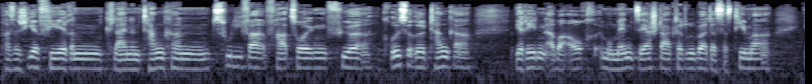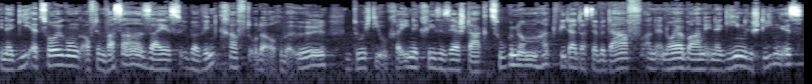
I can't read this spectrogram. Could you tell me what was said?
Passagierfähren, kleinen Tankern, Zulieferfahrzeugen für größere Tanker. Wir reden aber auch im Moment sehr stark darüber, dass das Thema Energieerzeugung auf dem Wasser, sei es über Windkraft oder auch über Öl, durch die Ukraine-Krise sehr stark zugenommen hat, wieder, dass der Bedarf an erneuerbaren Energien gestiegen ist.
